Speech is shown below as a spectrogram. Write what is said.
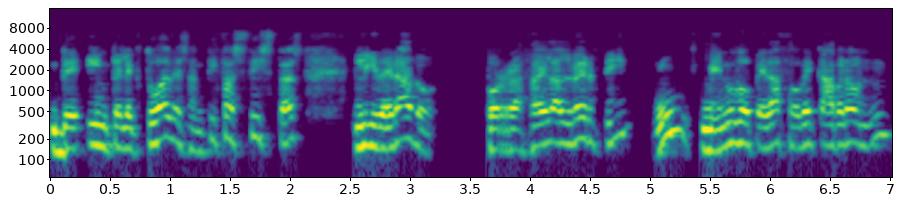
de intelectuales antifascistas, liderado por Rafael Alberti, ¿eh? menudo pedazo de cabrón,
